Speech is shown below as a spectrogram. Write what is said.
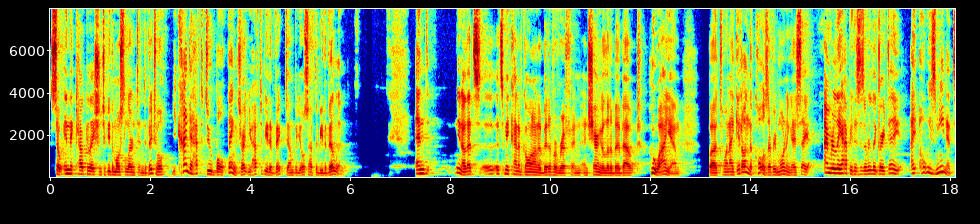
So in the calculation to be the most learned individual, you kind of have to do both things, right? You have to be the victim, but you also have to be the villain. And you know, that's uh, it's me kind of going on a bit of a riff and, and sharing a little bit about who I am. But when I get on the calls every morning, I say, I'm really happy. This is a really great day. I always mean it.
